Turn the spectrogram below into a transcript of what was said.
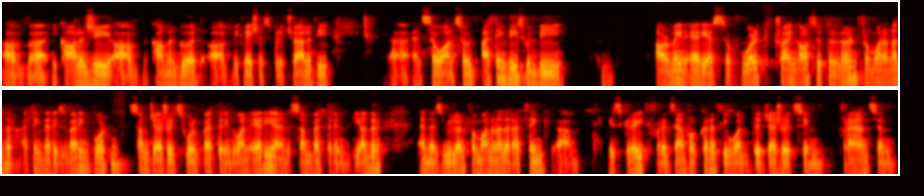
of uh, ecology, of common good, of Ignatian spirituality, uh, and so on. So, I think these would be our main areas of work, trying also to learn from one another. I think that is very important. Some Jesuits work better in one area and some better in the other and as we learn from one another, I think um, is great. For example, currently what the Jesuits in France and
